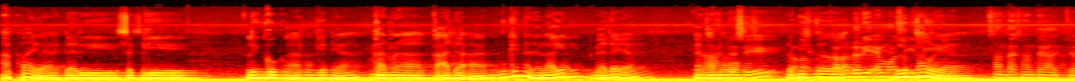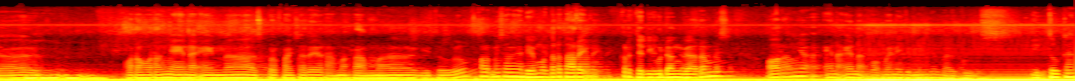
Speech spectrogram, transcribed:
apa ya dari segi lingkungan mungkin ya karena keadaan mungkin ada lain? Nggak ada ya? Yang Nggak kamu ada sih. lebih Kalau- ke kalau dari emosi belum tahu ya? santai-santai aja orang-orangnya enak-enak supervisornya ramah-ramah gitu. Kalau misalnya dia mau tertarik kerja di gudang garam Mas, orangnya enak-enak kok manajemennya bagus. Itu kan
